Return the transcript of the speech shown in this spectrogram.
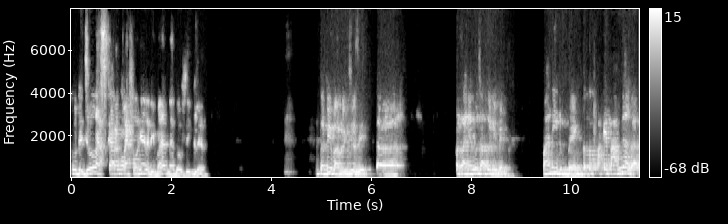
udah jelas sekarang levelnya ada di mana Dolph Ziggler. Tapi emang lucu sih. Eh, pertanyaan gue satu nih, Ben. Money the Bank tetap pakai tangga nggak?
